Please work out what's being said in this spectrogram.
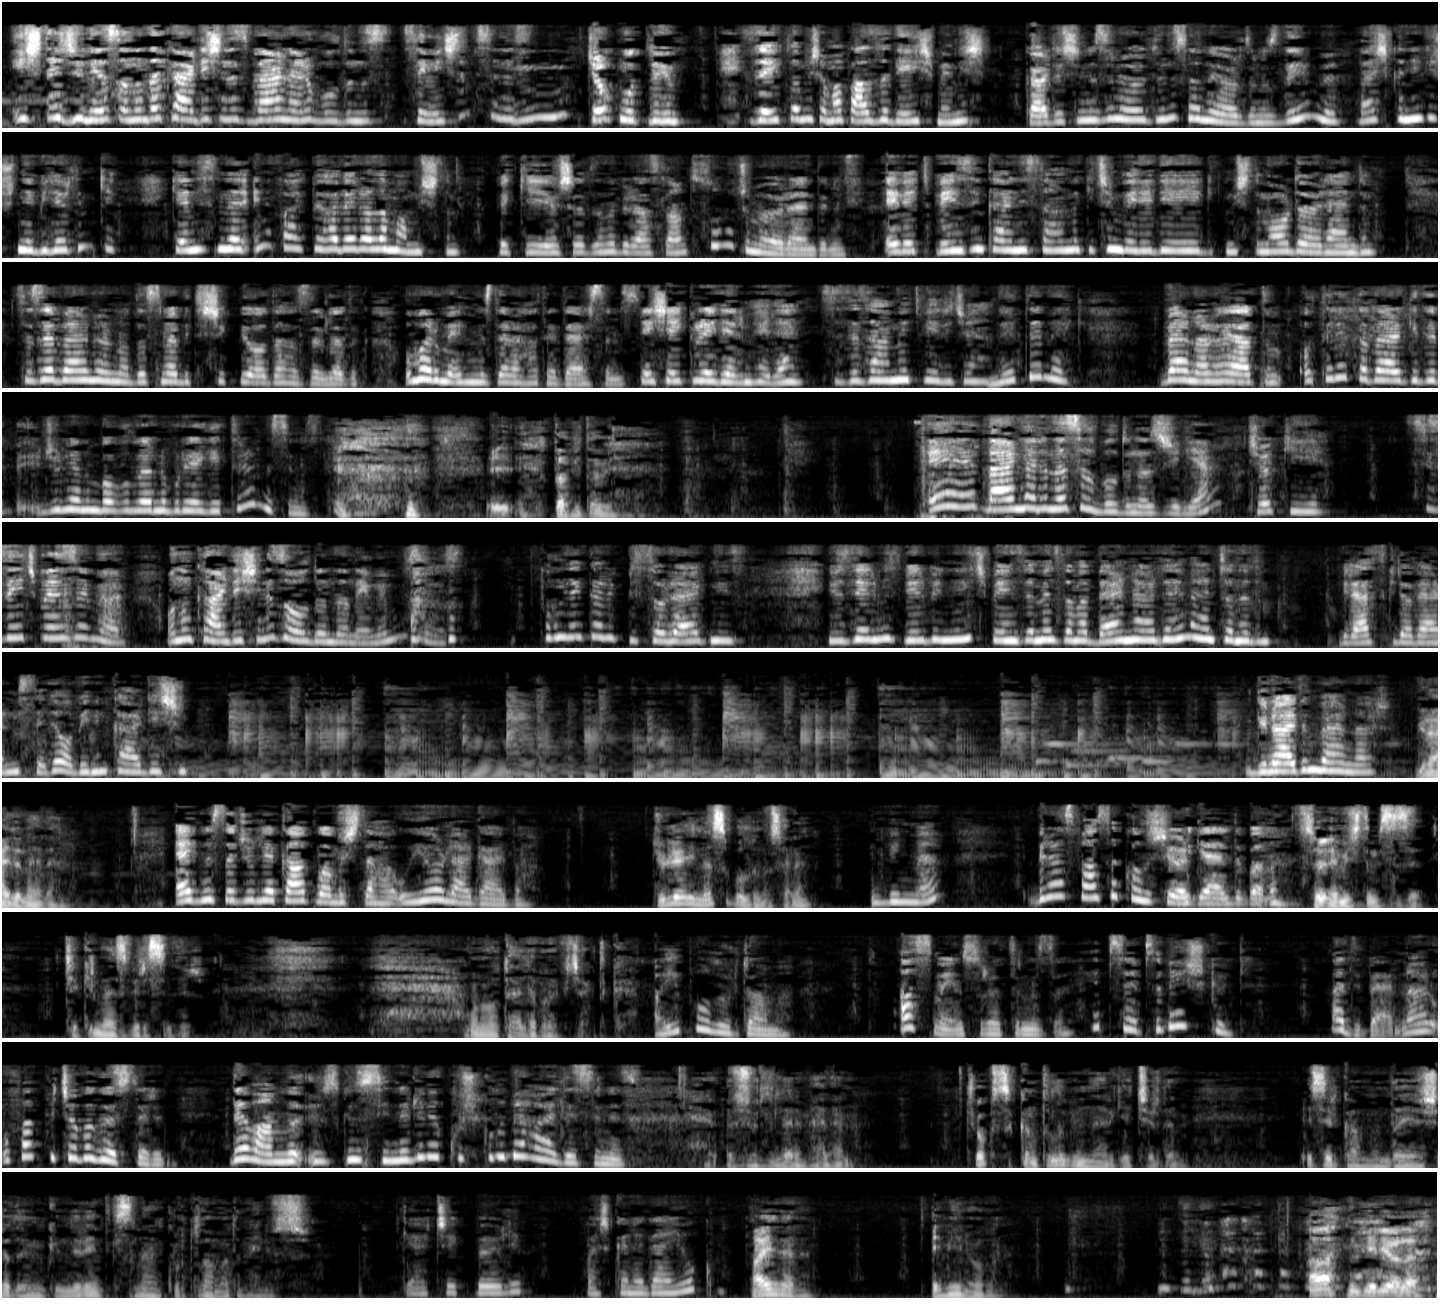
İşte Julia sonunda kardeşiniz Bernard'ı buldunuz. Sevinçli misiniz? Hmm, çok mutluyum. Zayıflamış ama fazla değişmemiş. Kardeşinizin öldüğünü sanıyordunuz değil mi? Başka ne düşünebilirdim ki? Kendisinden en ufak bir haber alamamıştım. Peki yaşadığını bir rastlantı sonucu mu öğrendiniz? Evet benzin karnesi almak için belediyeye gitmiştim orada öğrendim. Size Bernard'ın odasına bitişik bir oda hazırladık. Umarım evimizde rahat edersiniz. Teşekkür ederim Helen. Size zahmet vereceğim. Ne demek? Bernard hayatım otele kadar gidip Julia'nın bavullarını buraya getirir misiniz? e, tabii tabii. Ee, Bernard'ı nasıl buldunuz Julia? Çok iyi. Size hiç benzemiyor. Onun kardeşiniz olduğundan emin misiniz? Bu ne garip bir soru Agnes. Yüzlerimiz birbirine hiç benzemez ama Bernard'ı hemen tanıdım. Biraz kilo vermişse de o benim kardeşim. Günaydın Bernard. Günaydın Helen. Agnes'la Julia kalkmamış daha. Uyuyorlar galiba. Julia'yı nasıl buldunuz Helen? Bilmem. Biraz fazla konuşuyor geldi bana. Söylemiştim size. Çekilmez birisidir. Onu otelde bırakacaktık. Ayıp olurdu ama. Asmayın suratınızı. Hepsi hepsi beş gün. Hadi Bernard ufak bir çaba gösterin. Devamlı üzgün, sinirli ve kuşkulu bir haldesiniz. Özür dilerim Helen. Çok sıkıntılı günler geçirdim. Esir kampında yaşadığım günlerin etkisinden kurtulamadım henüz. Gerçek böyle mi? Başka neden yok mu? Hayır Helen. Emin olun. Ah geliyorlar.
